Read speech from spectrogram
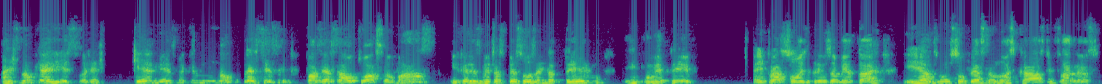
A gente não quer isso, a gente quer mesmo é que não precise fazer essa autuação, mas, infelizmente, as pessoas ainda temem em cometer infrações de crimes ambientais e elas vão sofrer sanções caso de flagrância.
